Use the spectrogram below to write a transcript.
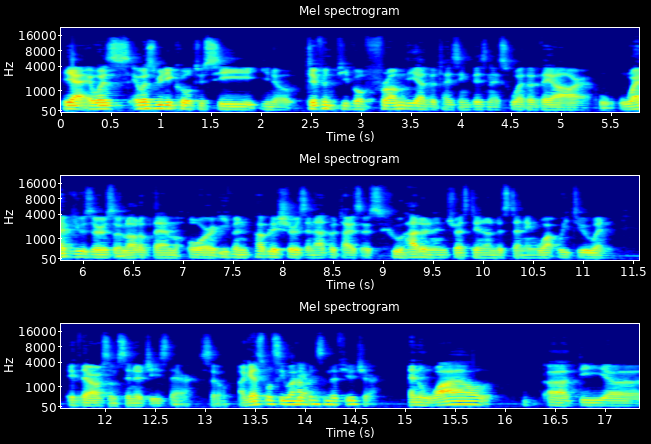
Yeah, it was it was really cool to see you know different people from the advertising business, whether they are web users, a lot of them, or even publishers and advertisers who had an interest in understanding what we do and if there are some synergies there. So I guess we'll see what happens in the future. And while uh, the uh,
